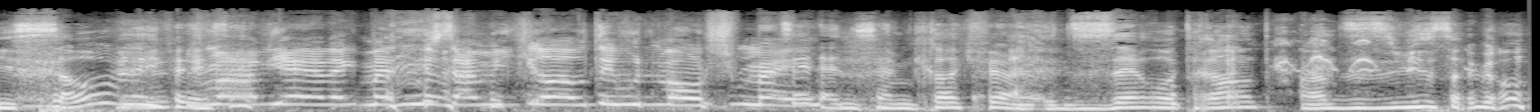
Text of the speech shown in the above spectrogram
il, se sauve, là, il fait... Je m'en viens avec ma Nissan Micra, ôtez-vous de mon chemin. Tu sais, la Nissan Micra qui fait un 0,30 en 18 secondes.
